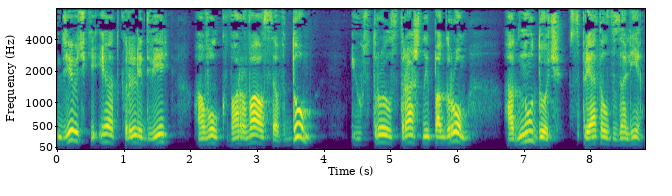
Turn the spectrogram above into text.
Девочки и открыли дверь, а волк ворвался в дом и устроил страшный погром. Одну дочь спрятал в зале,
